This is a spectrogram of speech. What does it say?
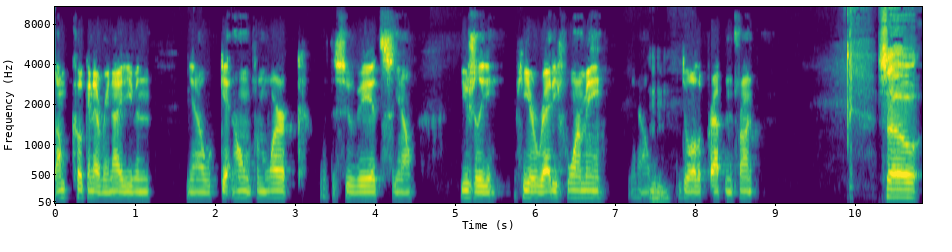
I'm cooking every night, even you know getting home from work with the sous vide. It's you know usually here ready for me. You know, mm-hmm. do all the prep in front. So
